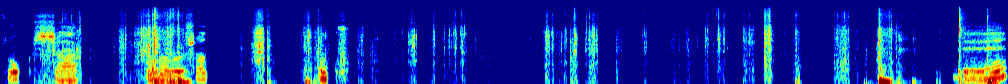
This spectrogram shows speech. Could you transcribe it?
속샷, 우르르 샷. 어이구. 네,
